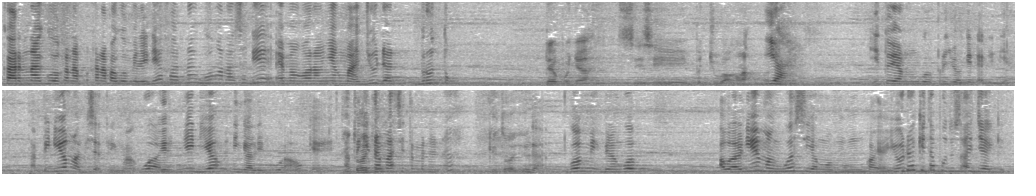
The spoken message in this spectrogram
karena gue kenapa kenapa gue milih dia? Karena gue ngerasa dia emang orang yang maju dan beruntung. Dia punya sisi pejuang lah. Iya. Itu yang gue perjuangin dari dia. Tapi dia nggak bisa terima gue akhirnya dia ninggalin gue oke. Tapi Gitu kita aja? masih temenan. Ah gitu aja. enggak gue bilang gue awalnya emang gue sih yang ngomong kayak yaudah kita putus aja gitu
